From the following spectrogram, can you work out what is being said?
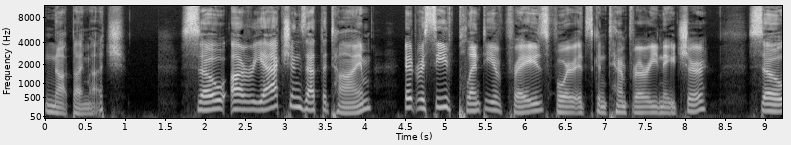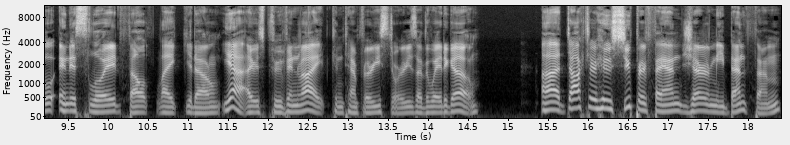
not by much. So, our reactions at the time, it received plenty of praise for its contemporary nature. So, Innes Lloyd felt like, you know, yeah, I was proven right. Contemporary stories are the way to go. Uh, Doctor Who superfan Jeremy Bentham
